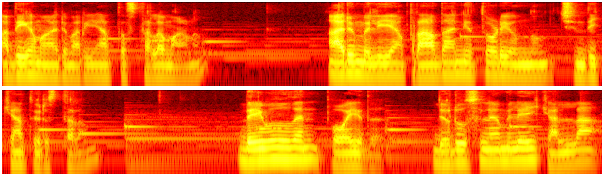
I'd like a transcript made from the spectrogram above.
അധികം ആരും അറിയാത്ത സ്ഥലമാണ്. ആരും വലിയ പ്രാധാന്യത്തോടെയൊന്നും ചിന്തിക്കാത്തൊരു സ്ഥലം. ദൈവദൂതൻ പോയത് ജെറൂസലേമിലേക്കല്ല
